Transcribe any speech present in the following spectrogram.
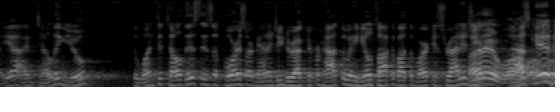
भैया I am telling you The one to tell this is, of course, our managing director from Hathway. He'll talk about the market strategy. Ask him.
